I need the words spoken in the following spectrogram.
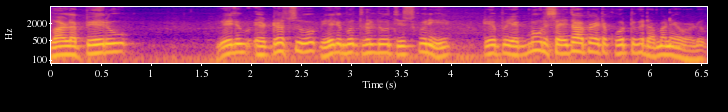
వాళ్ళ పేరు వేలి అడ్రస్సు వేలిముద్రలు తీసుకుని రేపు ఎగ్మూరు సైదాపేట కోర్టుకు రమ్మనేవాడు.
